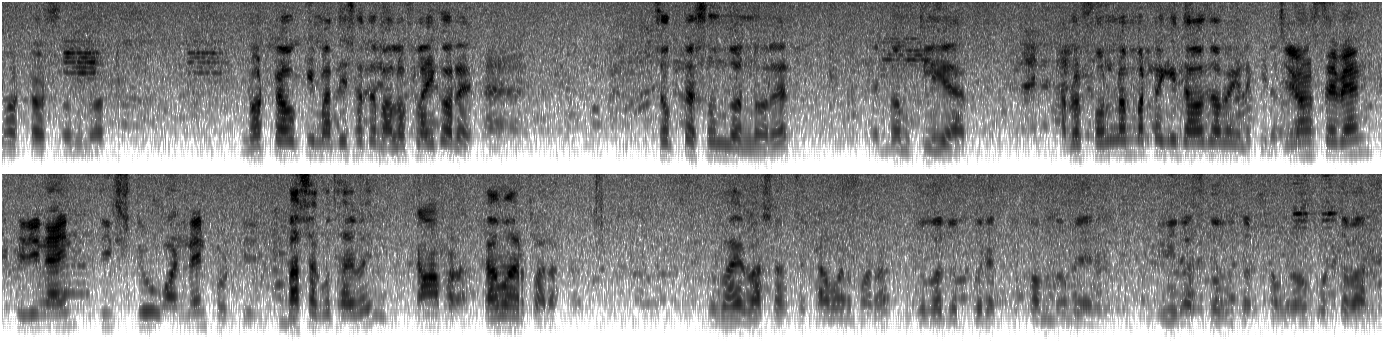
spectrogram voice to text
নটটাও সুন্দর। নটটাও কি মাটির সাথে ভালো ফ্লাই করে? চোখটা সুন্দর নরের একদম ক্লিয়ার আপনার ফোন নাম্বারটা কি দেওয়া যাবে নাকি না? Zero seven three nine six two one nine four three. বাসা কোথায় ভাই? কামাপাড়া কামারপাড়া। তো ভাইয়ের বাসা হচ্ছে কামারপাড়া। যোগাযোগ করে একটু কম দামের গিরিবাস কবুতর সংগ্রহ করতে পারবে।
